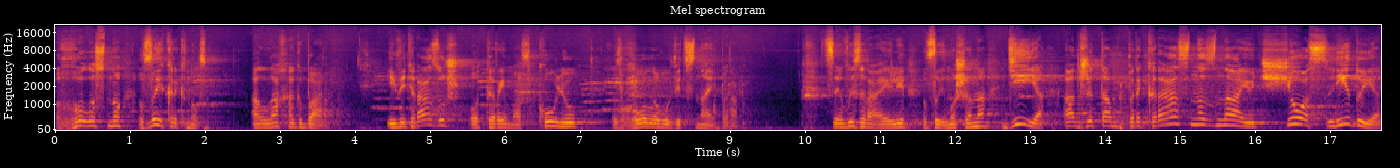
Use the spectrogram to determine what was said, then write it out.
голосно викрикнув Аллах Акбар і відразу ж отримав кулю в голову від снайпера. Це в Ізраїлі вимушена дія, адже там прекрасно знають, що слідує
